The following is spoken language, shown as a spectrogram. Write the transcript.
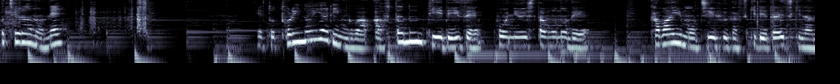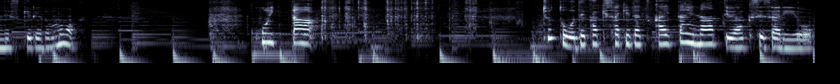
こちらのね、えっ、と、鳥のイヤリングはアフタヌーンティーで以前購入したもので、可愛いモチーフが好きで大好きなんですけれども、こういった、ちょっとお出かけ先で使いたいなっていうアクセサリーを、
